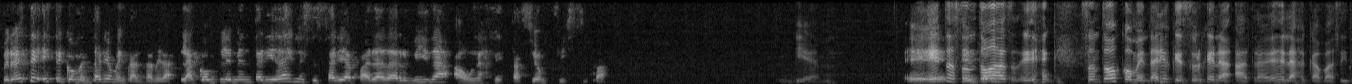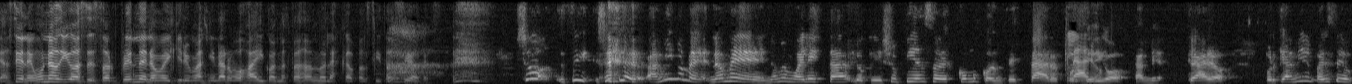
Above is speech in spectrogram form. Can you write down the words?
Pero este, este comentario me encanta. Mira, la complementariedad es necesaria para dar vida a una gestación física. Bien. Eh, Estos son todas, eh, son todos comentarios que surgen a, través de las capacitaciones. Uno digo se sorprende, no me quiero imaginar vos ahí cuando estás dando las capacitaciones. Yo, sí, yo, claro, a mí no me, no me, no me molesta, lo que yo pienso es cómo contestar, porque digo, también, claro, porque a mí me parece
